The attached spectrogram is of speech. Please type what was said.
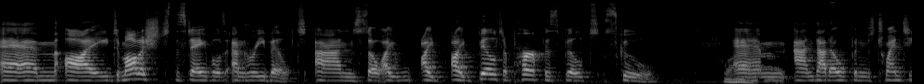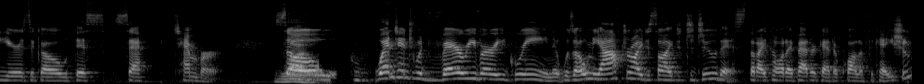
um, I demolished the stables and rebuilt, and so I I, I built a purpose built school. Um, and that opened 20 years ago this September. So went into it very, very green. It was only after I decided to do this that I thought I better get a qualification.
